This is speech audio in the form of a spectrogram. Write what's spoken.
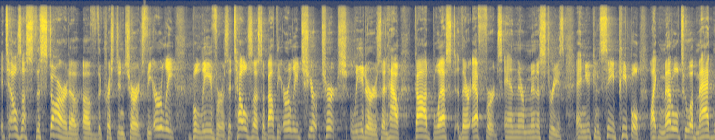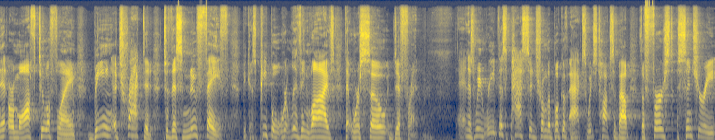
It tells us the start of, of the Christian church, the early believers. It tells us about the early church leaders and how God blessed their efforts and their ministries. And you can see people like metal to a magnet or moth to a flame being attracted to this new faith because people were living lives that were so different. And as we read this passage from the book of Acts, which talks about the first century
